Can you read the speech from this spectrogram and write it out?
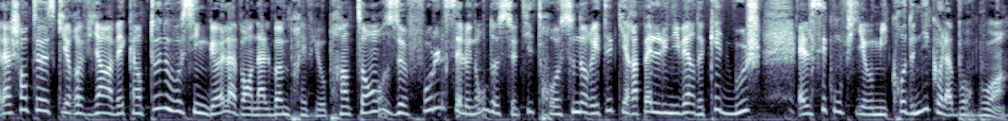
la chanteuse qui revient avec un tout nouveau single avant un album prévu au printemps. The Fool, c'est le nom de ce titre aux sonorités qui rappelle l'univers de Kate Bush. Elle s'est confiée au micro de Nicolas Bourboin.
